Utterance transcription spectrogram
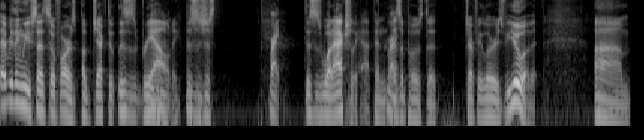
everything we've said so far is objective. This is reality. This is just Right. this is what actually happened Right. as opposed to Jeffrey Lurie's view of it. Um,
